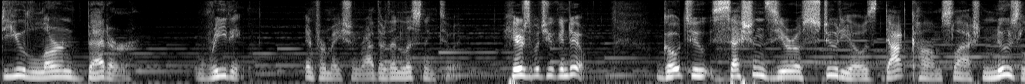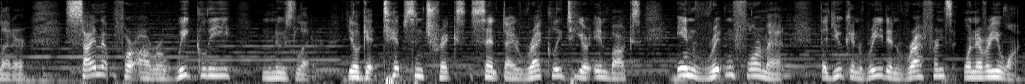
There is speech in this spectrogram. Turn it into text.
Do you learn better reading information rather than listening to it? Here's what you can do. Go to sessionzerostudios.com slash newsletter. Sign up for our weekly newsletter. You'll get tips and tricks sent directly to your inbox in written format that you can read and reference whenever you want.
